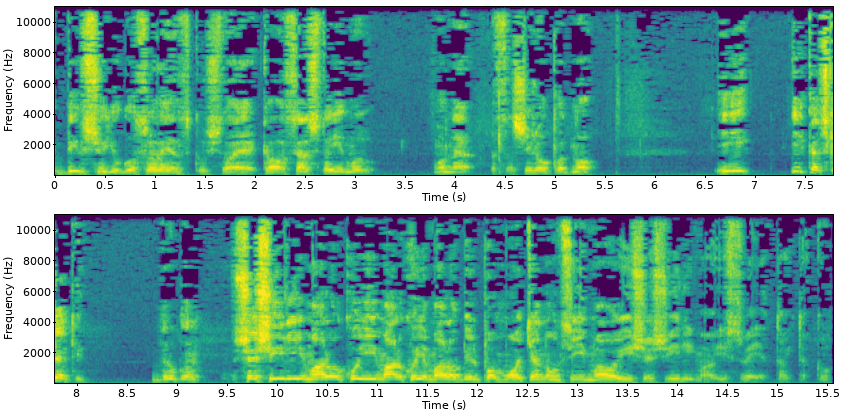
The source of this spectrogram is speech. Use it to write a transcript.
bivšu jugoslovensku, što je kao sad što ima ona sa široko dno. I, i kačketi. Drugo šeširi malo koji malo koji je malo bil pomoćan, on si imao i šešir imao i sve je to i tako.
